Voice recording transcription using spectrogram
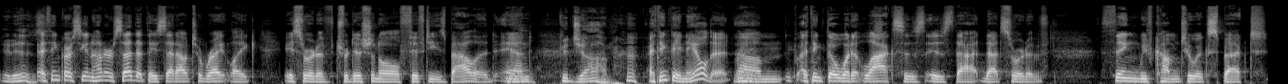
it is. I think Garcia and Hunter said that they set out to write like a sort of traditional 50s ballad and Good job. I think they nailed it. Um, I think though what it lacks is is that that sort of thing we've come to expect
